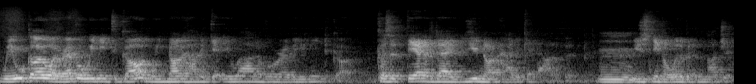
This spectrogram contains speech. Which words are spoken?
we will go wherever we need to go, and we know how to get you out of wherever you need to go. Because at the end of the day, you know how to get out of it. Mm. You just need a little bit of nudging.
